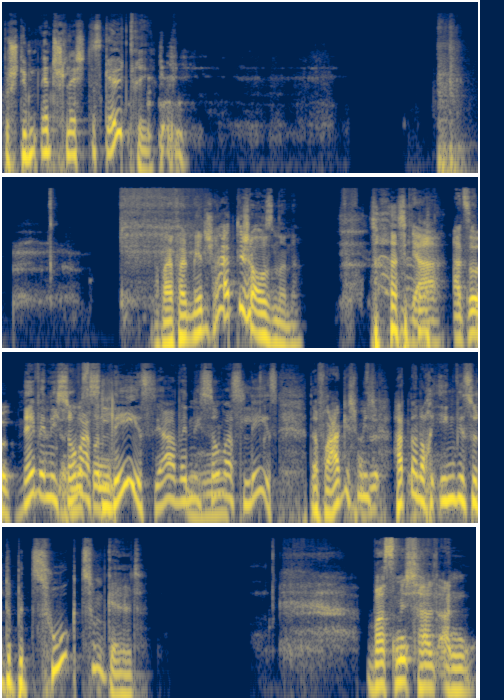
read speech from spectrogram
bestimmt nicht schlechtes Geld gekriegt. Er fällt mir der Schreibtisch auseinander. Ja, also Nee, wenn ich sowas lese, ja, wenn ich Mhm. sowas lese, da frage ich mich, Also- hat man noch irgendwie so den Bezug zum Geld? was mich halt an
